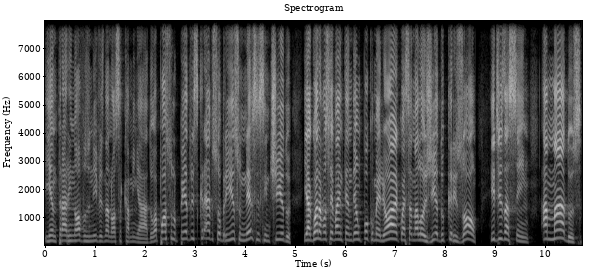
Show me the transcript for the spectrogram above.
e entrar em novos níveis na nossa caminhada. O apóstolo Pedro escreve sobre isso nesse sentido, e agora você vai entender um pouco melhor com essa analogia do crisol. E diz assim: Amados,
